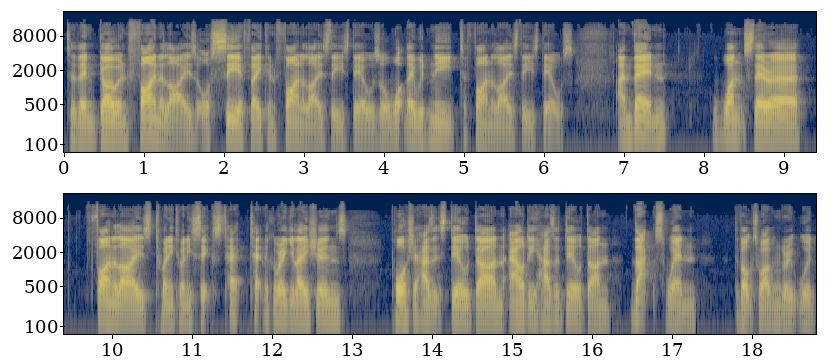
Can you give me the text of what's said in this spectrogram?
to then go and finalize or see if they can finalize these deals or what they would need to finalize these deals. And then once there are finalized 2026 te- technical regulations, Porsche has its deal done, Audi has a deal done, that's when the Volkswagen group would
